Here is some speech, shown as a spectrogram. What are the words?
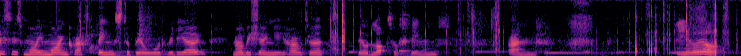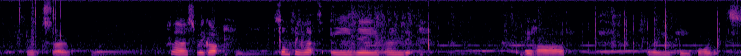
this is my Minecraft things to build video and I'll be showing you how to build lots of things and here we are. So first we got something that's easy and it could be hard for you people. It's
